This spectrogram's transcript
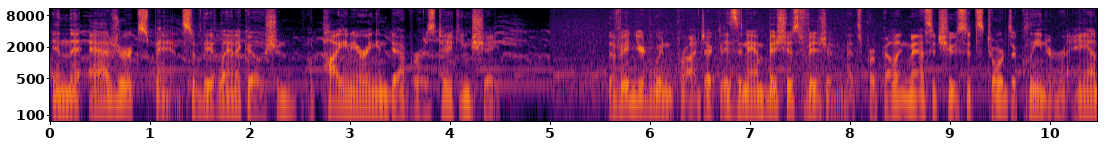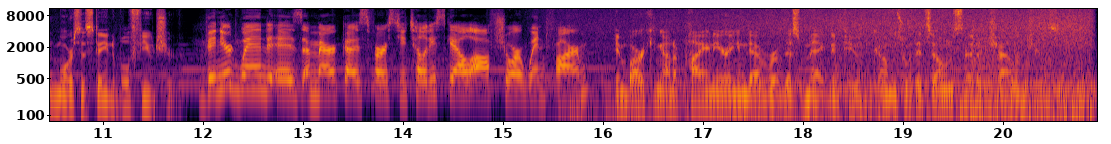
In the azure expanse of the Atlantic Ocean, a pioneering endeavor is taking shape. The Vineyard Wind Project is an ambitious vision that's propelling Massachusetts towards a cleaner and more sustainable future. Vineyard Wind is America's first utility scale offshore wind farm. Embarking on a pioneering endeavor of this magnitude comes with its own set of challenges.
